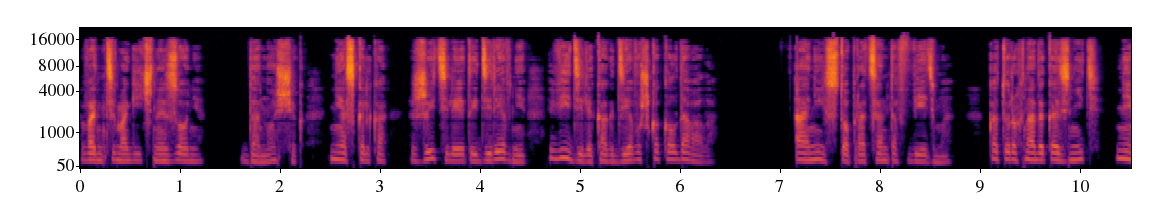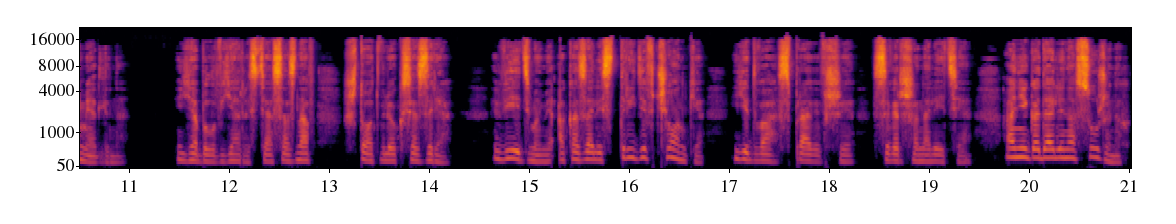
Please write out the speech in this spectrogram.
в антимагичной зоне. Доносчик, несколько жителей этой деревни видели, как девушка колдовала. Они сто процентов ведьмы, которых надо казнить немедленно. Я был в ярости, осознав, что отвлекся зря. Ведьмами оказались три девчонки, едва справившие совершеннолетие. Они гадали на суженых,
